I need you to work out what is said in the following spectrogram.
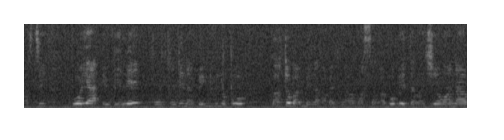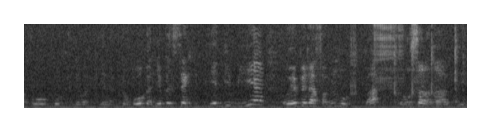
marti boya ebele vendredi nabengi bino mpo bato bamelaka balingaka masanga bobeta baje wana mpo bokende babiye na bino kookanye mpe 5 biye 10 biye oye mpe na famille mobimba okosala kaka biye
